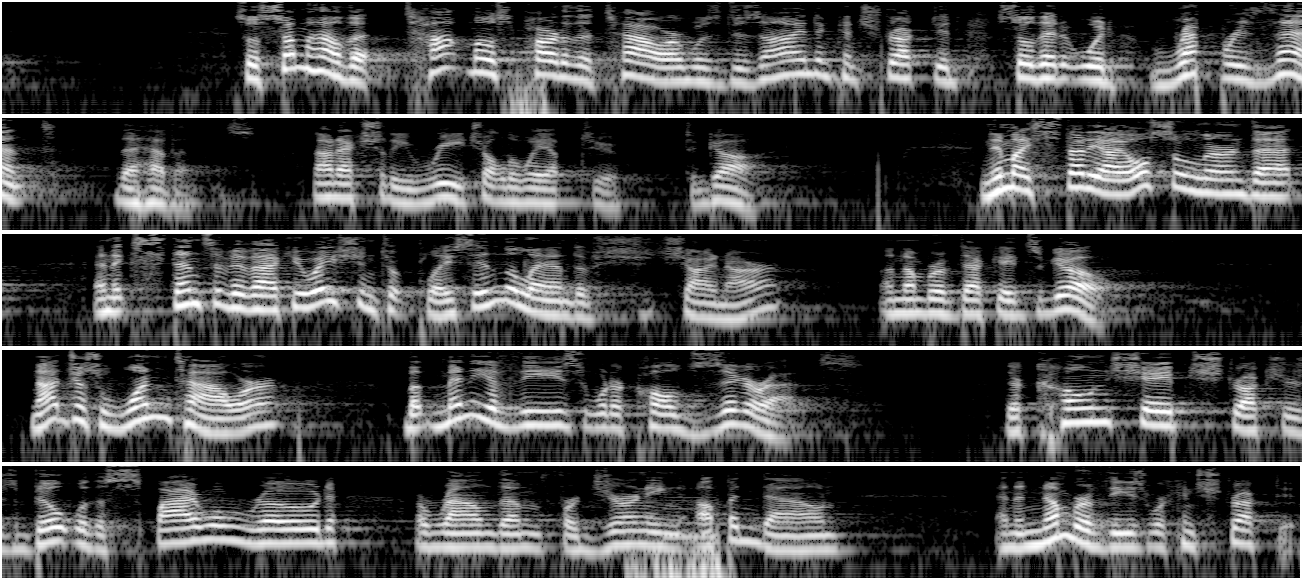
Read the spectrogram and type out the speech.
So somehow the topmost part of the tower was designed and constructed so that it would represent the heavens, not actually reach all the way up to, to God. And in my study, I also learned that an extensive evacuation took place in the land of Shinar a number of decades ago. Not just one tower, but many of these what are called ziggurats. They're cone-shaped structures built with a spiral road around them for journeying up and down and a number of these were constructed.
